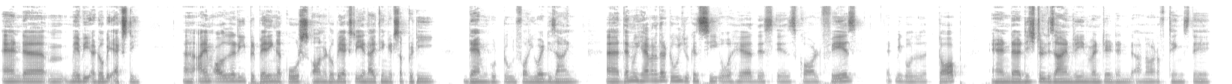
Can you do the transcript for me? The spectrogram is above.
and uh, maybe adobe xd uh, i am already preparing a course on adobe xd and i think it's a pretty damn good tool for ui design uh, then we have another tool you can see over here. This is called phase. Let me go to the top. And uh, digital design reinvented and a lot of things they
